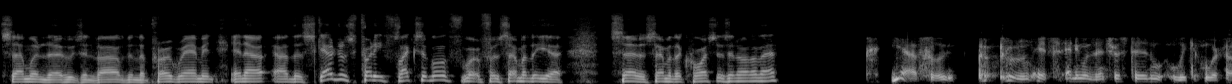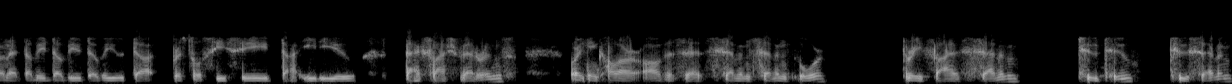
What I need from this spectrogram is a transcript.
someone uh, who's involved in the program? And, and are the schedules pretty flexible for, for some of the uh, so, some of the courses and all of that? Yeah. So if anyone's interested, we can, we're found at www.bristolcc.edu backslash veterans, or you can call our office at 774 357 2227.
